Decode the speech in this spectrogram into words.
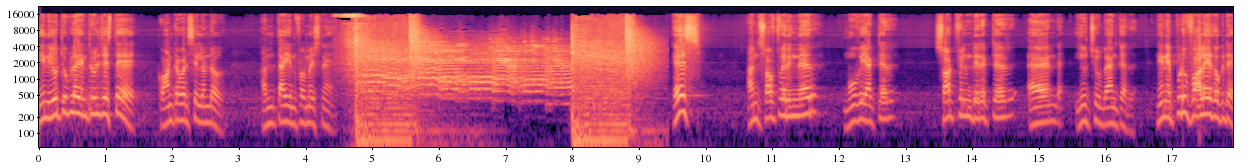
నేను యూట్యూబ్లో ఇంటర్వ్యూలు చేస్తే కాంట్రవర్సీలు ఉండవు. అంతా ఇన్ఫర్మేషనే yes I'm software engineer movie actor short film director and YouTube anchor నేను ఎప్పుడూ ఫాలో అయ్యేది ఒకటే.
